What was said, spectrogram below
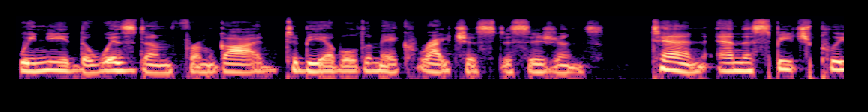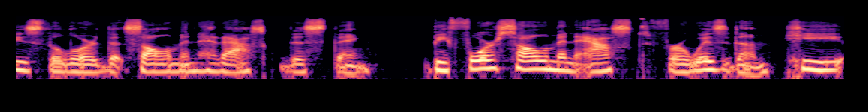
We need the wisdom from God to be able to make righteous decisions. 10. And the speech pleased the Lord that Solomon had asked this thing before Solomon asked for wisdom, he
